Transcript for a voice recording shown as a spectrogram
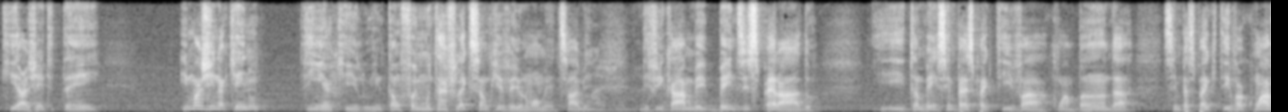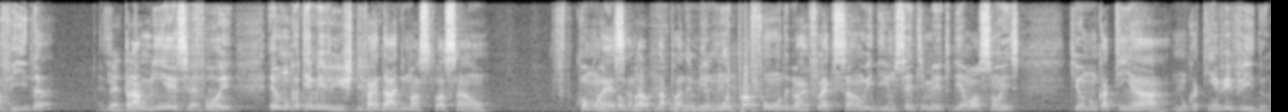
que a gente tem. Imagina quem não tinha aquilo. Então foi muita reflexão que veio no momento, sabe? De ficar meio, bem desesperado e, também sem perspectiva com a banda, sem perspectiva com a vida. É e para mim é esse verdade. foi, eu nunca tinha me visto de verdade numa situação como Tão essa na, na pandemia, né, muito profunda, de uma reflexão e de um sentimento, de emoções que eu nunca tinha, nunca tinha vivido.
